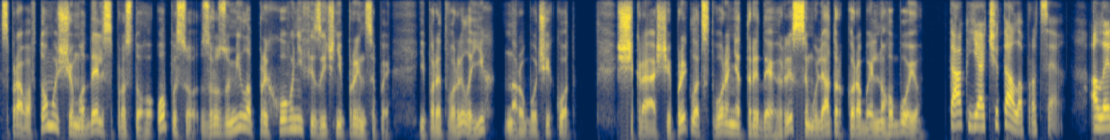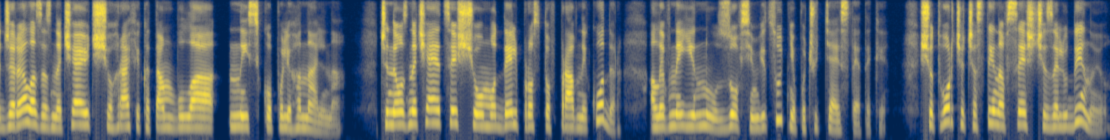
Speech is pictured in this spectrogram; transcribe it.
Справа в тому, що модель з простого опису зрозуміла приховані фізичні принципи і перетворила їх на робочий код. Ще кращий приклад створення 3D-гри з симулятор корабельного бою. Так, я читала про це. Але джерела зазначають, що графіка там була низькополігональна. Чи не означає це, що модель просто вправний кодер, але в неї ну зовсім відсутнє почуття естетики? Що творча частина все ще за людиною?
